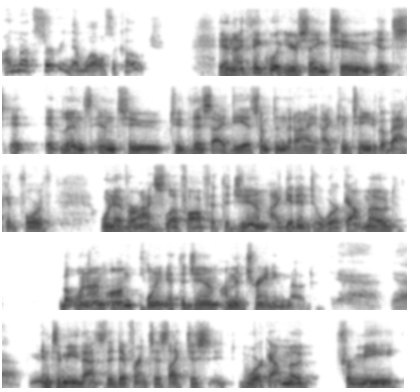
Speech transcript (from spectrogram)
I'm not serving them well as a coach. And I think what you're saying too, it's it it lends into to this idea, something that I, I continue to go back and forth. Whenever I slough off at the gym, I get into workout mode. But when I'm on point at the gym, I'm in training mode. Yeah, yeah. Beautiful. And to me, that's the difference. It's like just workout mode for me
